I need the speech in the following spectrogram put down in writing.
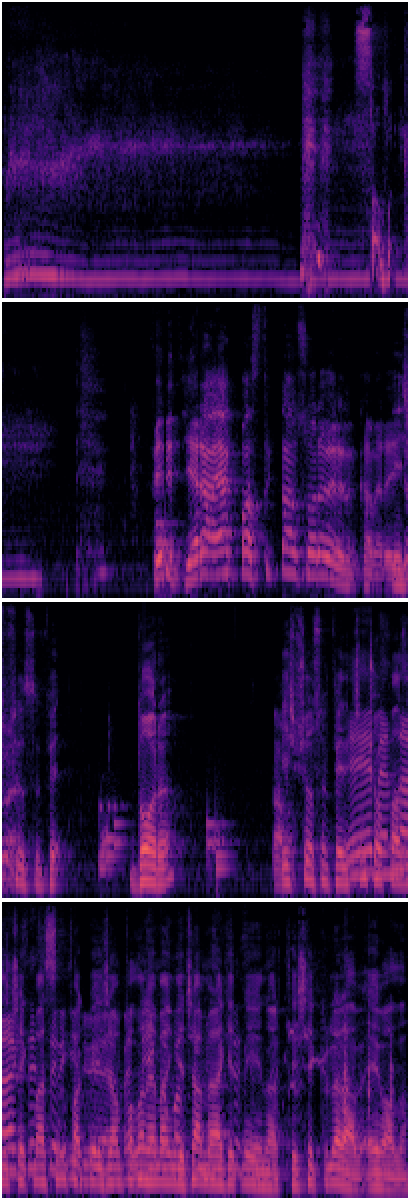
Salak. Ferit yere ayak bastıktan sonra verelim kamerayı değil Geçmiş mi? olsun Fe- Doğru. Tamam. Geçmiş olsun Ferit'ciğim. Ee, Çok fazla ayak çekmezsin sesleri ufak bir geliyor ya. heyecan Ben falan hemen geçer kapattım? merak Müzik sesini. yayınlar. Teşekkürler abi eyvallah.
